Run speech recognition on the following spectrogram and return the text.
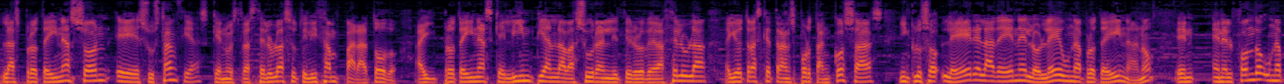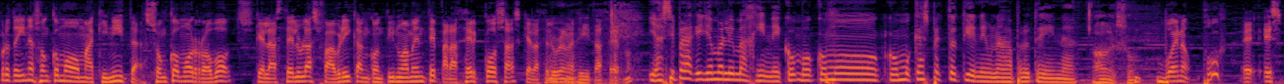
las proteínas son eh, sustancias que nuestras células utilizan para todo. Hay proteínas que limpian la basura en el interior de la célula, hay otras que transportan cosas, incluso leer el ADN lo lee una proteína, ¿no? En, en el fondo, una proteína son como maquinitas, son como robots que las células fabrican continuamente para hacer cosas que la célula necesita hacer, ¿no? Y así para que yo me lo imagine, ¿cómo, cómo, cómo, ¿qué aspecto tiene una proteína? Ah, eso. Bueno, puf, eh, es,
